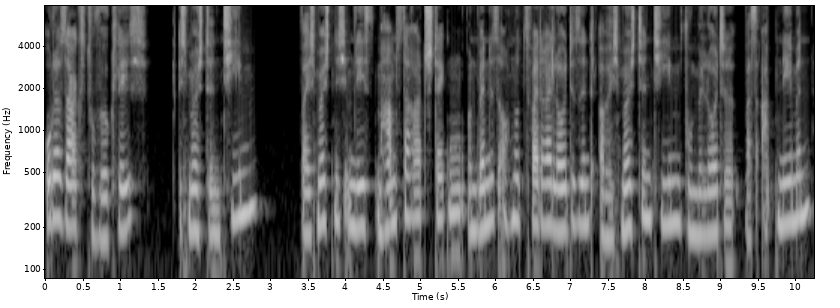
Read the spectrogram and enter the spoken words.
Oder sagst du wirklich, ich möchte ein Team, weil ich möchte nicht im nächsten Hamsterrad stecken und wenn es auch nur zwei, drei Leute sind, aber ich möchte ein Team, wo mir Leute was abnehmen,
